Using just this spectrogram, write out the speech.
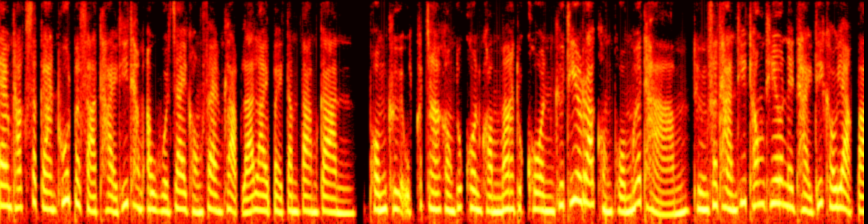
ดงทักษะการพูดภาษาไทยที่ทำเอาหัวใจของแฟนคลับละลายไปตามๆกันผมคืออุปกจาของทุกคนความมาทุกคนคือที่รักของผมเมื่อถาม ถึงสถานที่ท่องเที่ยวในไทยที่เขาอยากไป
